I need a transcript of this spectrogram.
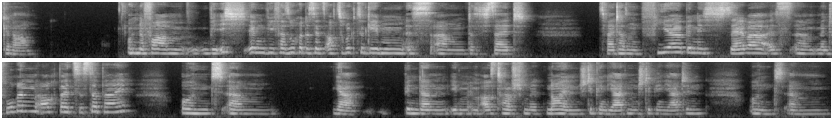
Genau. und eine Form, wie ich irgendwie versuche, das jetzt auch zurückzugeben, ist, ähm, dass ich seit 2004 bin ich selber als äh, Mentorin auch bei CIS dabei und ähm, ja, bin dann eben im Austausch mit neuen Stipendiaten und Stipendiatinnen und ähm,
